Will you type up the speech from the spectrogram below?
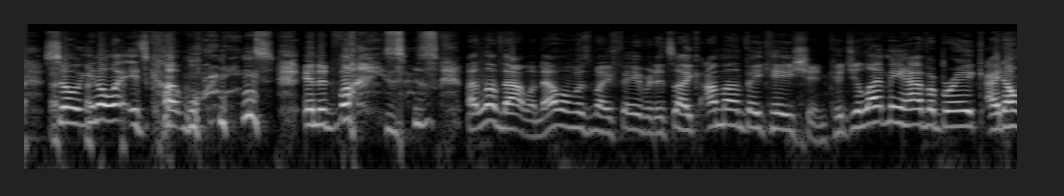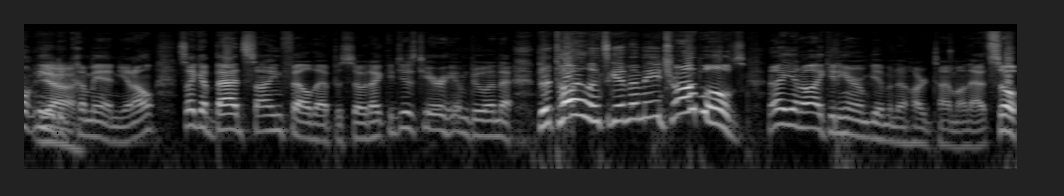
so you know what? It's got warnings and advices. I love that one. That one was my favorite. It's like, I'm on vacation. Could you let me have a break? I don't need Yeah. to come in, you know? It's like a bad Seinfeld episode. I could just hear him doing that. The toilet's giving me troubles. Uh, you know, I could hear him giving a hard time on that. So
